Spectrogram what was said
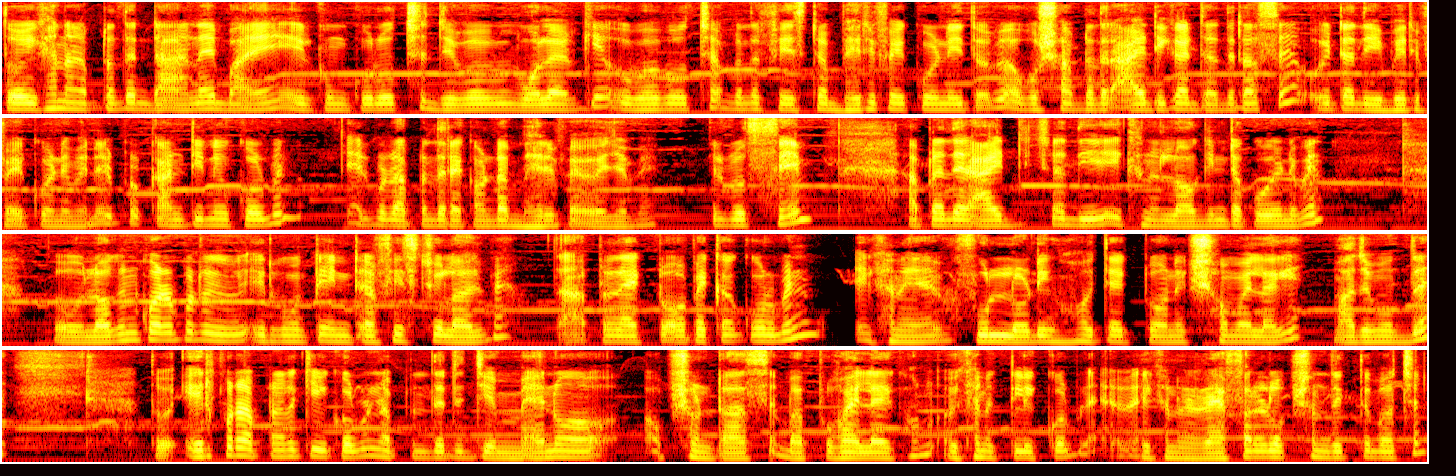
তো এখানে আপনাদের ডানে বাঁয়ে এরকম করে হচ্ছে যেভাবে বলে আর কি, ওইভাবে হচ্ছে আপনাদের ফেসটা ভেরিফাই করে নিতে হবে। অবশ্যই আপনাদের আইডি কার্ড যাদের আছে, ওইটা দিয়ে ভেরিফাই করে নেবেন। এরপর কন্টিনিউ করবেন, এরপর আপনাদের অ্যাকাউন্টটা ভেরিফাই হয়ে যাবে। এরপর সেম আপনাদের আইডিটা দিয়ে এখানে লগ ইনটা করে নেবেন। তো লগ ইন করার পর এরকম একটা ইন্টারফেস চলে আসবে। তা আপনারা একটু অপেক্ষা করবেন। এখানে ফুল লোডিং হতে একটু অনেক সময় লাগে মাঝে মধ্যে। তো এরপর আপনারা কী করবেন? আপনাদের যে ম্যানো অপশনটা আছে বা প্রোফাইল আইকন ওইখানে ক্লিক করবেন। এখানে রেফারেল অপশন দেখতে পাচ্ছেন।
